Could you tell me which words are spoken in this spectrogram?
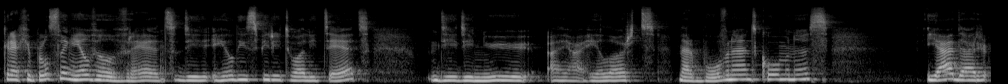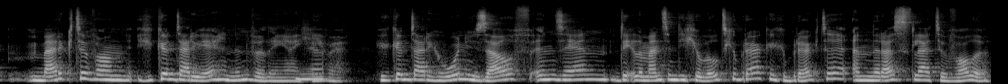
krijg je plotseling heel veel vrijheid. Die, heel die spiritualiteit, die, die nu ah ja, heel hard naar boven aan het komen is, ja, daar merkte van, je kunt daar je eigen invulling aan Ja. geven. Je kunt daar gewoon jezelf in zijn. De elementen die je wilt gebruiken, gebruik ze. En de rest laten vallen.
